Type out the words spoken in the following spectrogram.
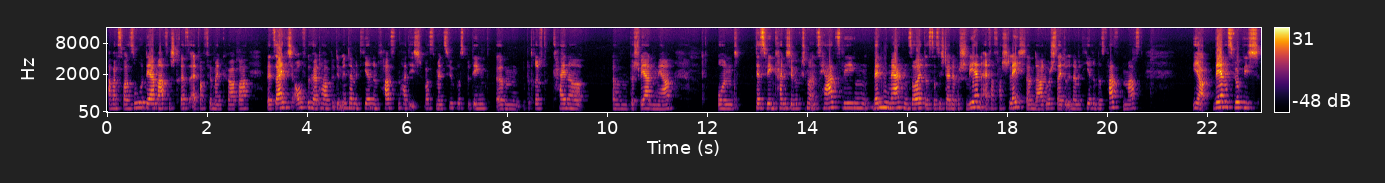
Aber das war so dermaßen Stress einfach für meinen Körper. Weil seit ich aufgehört habe mit dem intermittierenden Fasten, hatte ich, was mein Zyklus bedingt ähm, betrifft, keine ähm, Beschwerden mehr. Und deswegen kann ich dir wirklich nur ans Herz legen, wenn du merken solltest, dass sich deine Beschwerden einfach verschlechtern dadurch, seit du intermittierendes Fasten machst, ja, wäre es wirklich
